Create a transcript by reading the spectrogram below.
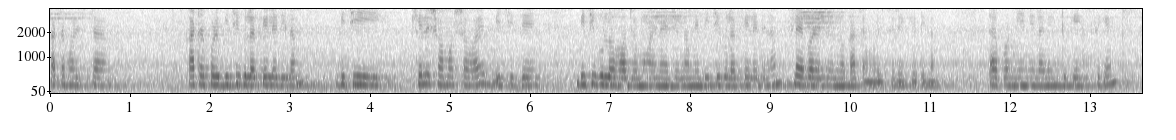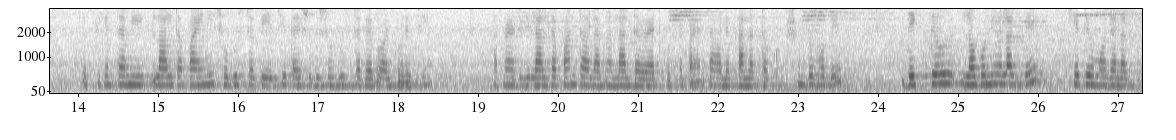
কাঁচামরিচটা কাটার পরে বিচিগুলো ফেলে দিলাম। বিচি খেলে সমস্যা হয়, বিচিতে বিচিগুলো হজম হয় না এর জন্য আমি বিচিগুলো ফেলে দিলাম। ফ্লেভারের জন্য কাঁচামরিচটা রেখে দিলাম। তারপর নিয়ে নিলাম একটু ক্যাপসিকাম। ক্যাপসিকামটা আমি লালটা পাইনি, সবুজটা পেয়েছি, তাই শুধু সবুজটা ব্যবহার করেছি। আপনারা যদি লালটা পান, তাহলে আপনার লালটাও অ্যাড করতে পারেন। তাহলে কালারটা খুব সুন্দর হবে। দেখতেও লবণীয় লাগবে, খেতেও মজা লাগবে।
